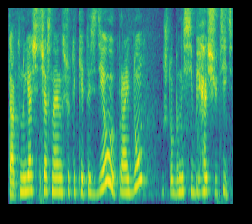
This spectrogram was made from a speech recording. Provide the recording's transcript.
Так, ну я сейчас, наверное, все-таки это сделаю, пройду, чтобы на себе ощутить,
